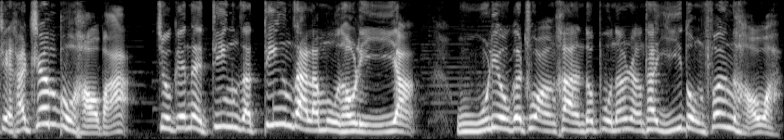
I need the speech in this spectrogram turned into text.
这还真不好拔，就跟那钉子钉在了木头里一样，五六个壮汉都不能让他移动分毫啊！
